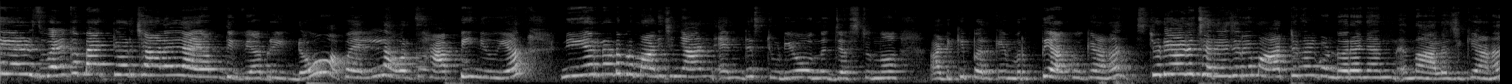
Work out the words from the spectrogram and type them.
dears welcome back to our channel Divya Brindo. അപ്പോൾ എല്ലാവർക്കും ഹാപ്പി ന്യൂ ഇയർ. ന്യൂ ഇയറിനോട് പ്രമാണിച്ച് ഞാൻ എന്റെ സ്റ്റുഡിയോ ഒന്ന് ജസ്റ്റ് ഒന്ന് അടുക്കി പെറുക്കുകയും വൃത്തിയാക്കുകയൊക്കെയാണ് സ്റ്റുഡിയോയിൽ ചെറിയ ചെറിയ മാറ്റങ്ങൾ കൊണ്ടുവരാൻ ഞാൻ എന്ന് ആലോചിക്കുകയാണ്.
